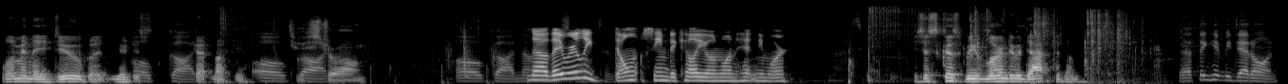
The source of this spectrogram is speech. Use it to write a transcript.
Well, I mean they do, but you're just Oh God. got lucky. Oh Too God. strong. Oh God. No. no, they it's really skeleton. don't seem to kill you in one hit anymore. It's just because we've learned to adapt to them. That thing hit me dead on.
